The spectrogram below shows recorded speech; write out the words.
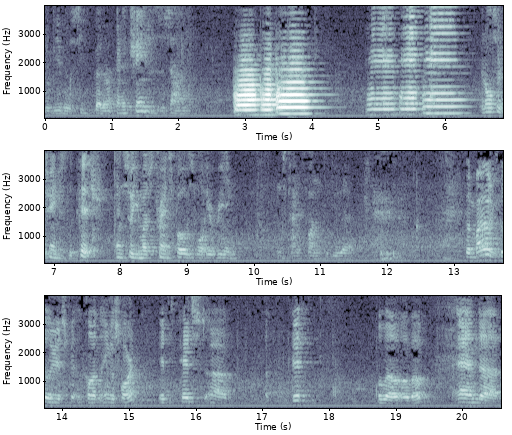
You'll be able to see better, and it changes the sound. It also changes the pitch, and so you must transpose while you're reading. It's kind of fun to do that. The my auxiliary instrument is called an English horn. It's pitched uh, a fifth below oboe, and uh,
